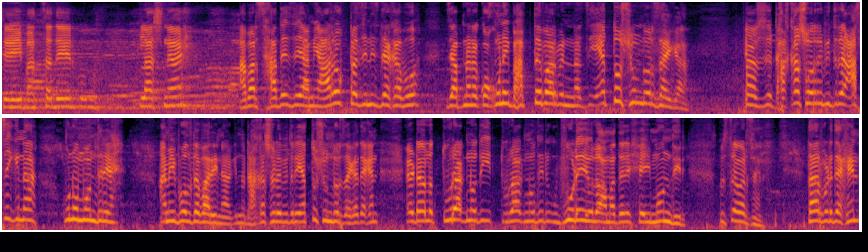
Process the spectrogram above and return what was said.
সেই বাচ্চাদের ক্লাস নেয়। আবার ছাদে যে আমি আরও একটা জিনিস দেখাবো, যে আপনারা কখনোই ভাবতে পারবেন না যে এত সুন্দর জায়গা। যে ঢাকা শহরের ভিতরে আছে কি না কোনো মন্দিরে আমি বলতে পারি না। কিন্তু ঢাকা শহরের ভিতরে এত সুন্দর জায়গা। দেখেন, এটা হলো তুরাগ নদী। তুরাগ নদীর উপরেই হলো আমাদের সেই মন্দির। বুঝতে পারছেন? তারপরে দেখেন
